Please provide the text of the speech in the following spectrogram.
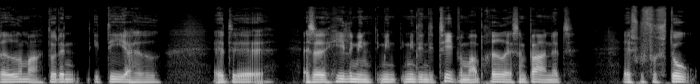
redde mig. Det var den idé, jeg havde. At, øh, altså, hele min, min, min identitet var meget præget af som barn, at jeg skulle forstå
